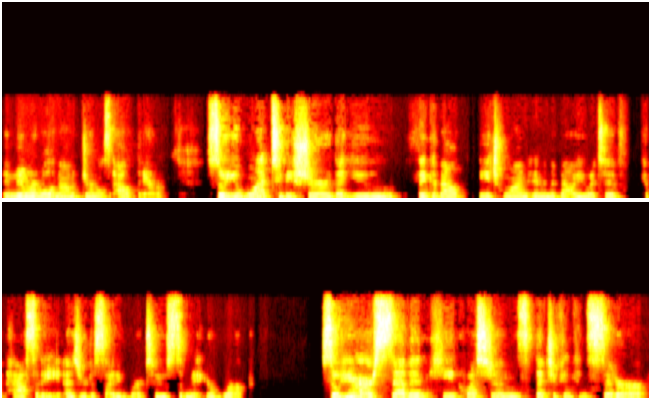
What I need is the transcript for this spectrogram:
innumerable amount of journals out there. So you want to be sure that you think about each one in an evaluative capacity as you're deciding where to submit your work. So here are seven key questions that you can consider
